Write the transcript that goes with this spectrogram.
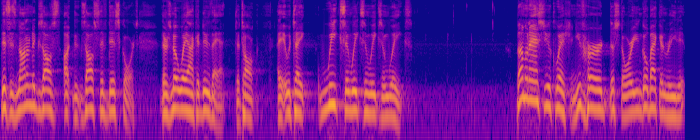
This is not an exhaust, uh, exhaustive discourse. There's no way I could do that to talk. It would take weeks and weeks and weeks and weeks. But I'm going to ask you a question. You've heard the story. You can go back and read it.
